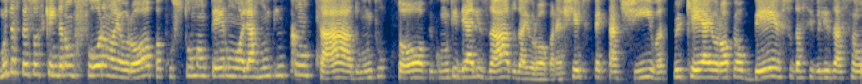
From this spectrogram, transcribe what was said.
Muitas pessoas que ainda não foram à Europa costumam ter um olhar muito encantado, muito utópico, muito idealizado da Europa, né? Cheio de expectativas, porque a Europa é o berço da civilização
